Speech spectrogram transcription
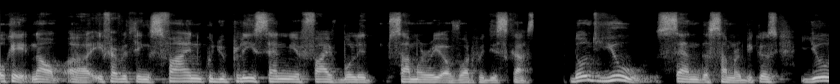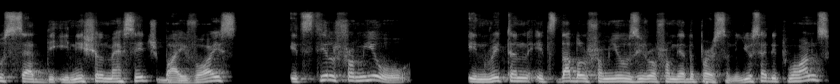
okay, now, uh, if everything's fine, could you please send me a five bullet summary of what we discussed? Don't you send the summary because you said the initial message by voice it's still from you in written it's double from you zero from the other person. You said it once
